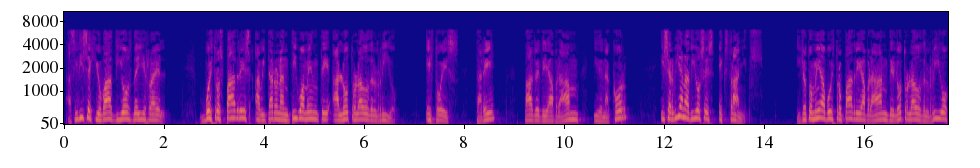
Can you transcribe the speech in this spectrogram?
Así dice Jehová, Dios de Israel, vuestros padres habitaron antiguamente al otro lado del río, esto es, Taré, padre de Abraham y de Nacor, y servían a dioses extraños. Y yo tomé a vuestro padre Abraham del otro lado del río,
